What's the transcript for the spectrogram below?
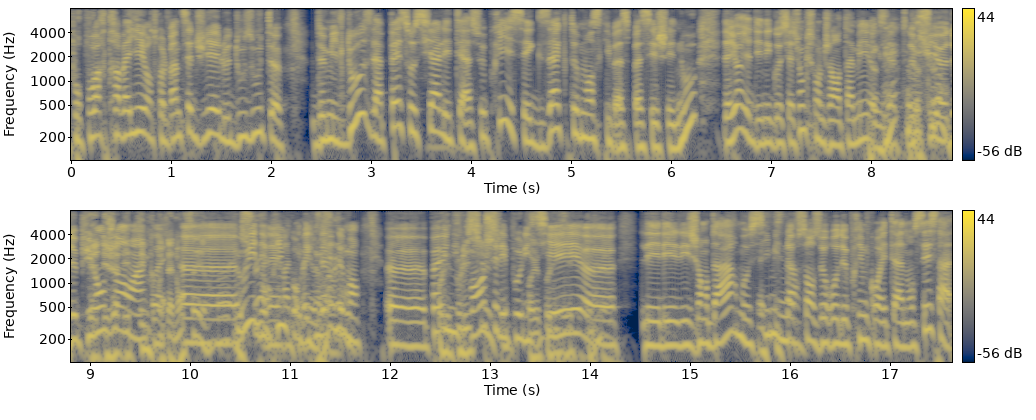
pour pouvoir travailler entre le 27 juillet et le 12 août 2012. La paix sociale était à ce prix et c'est exactement ce qui va se passer chez nous. D'ailleurs, il y a des négociations qui sont déjà entamées euh, Exactement. depuis, euh, longtemps. des primes hein. annoncées, Euh, oui, des primes, exactement. Euh, pas uniquement chez les policiers, euh, les, les, les gendarmes aussi, c'est ça. 1900 euros de primes qui ont été annoncées. Ça,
